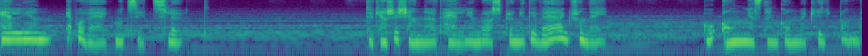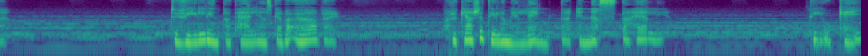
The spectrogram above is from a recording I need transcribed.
Helgen är på väg mot sitt slut. Du kanske känner att helgen bara sprungit iväg från dig och ångesten kommer krypande. Du vill inte att helgen ska vara över och du kanske till och med längtar till nästa helg. Det är okej. Okay.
